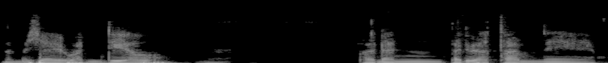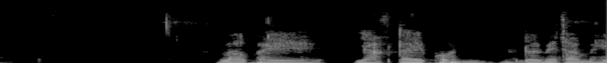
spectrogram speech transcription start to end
มันไม่ใช่วันเดียว เพราะนั้นปฏิบัติธรรมนี่เราไป อยากได้ผลโดยไม่ทำเห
